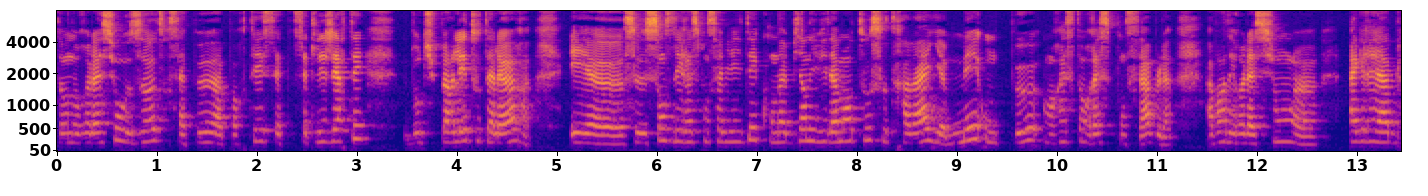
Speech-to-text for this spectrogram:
dans nos relations aux autres, ça peut apporter cette, cette légèreté dont tu parlais tout à l'heure et euh, ce sens des responsabilités qu'on a bien évidemment tous au travail, mais on peut, en restant responsable, avoir des relations agréables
